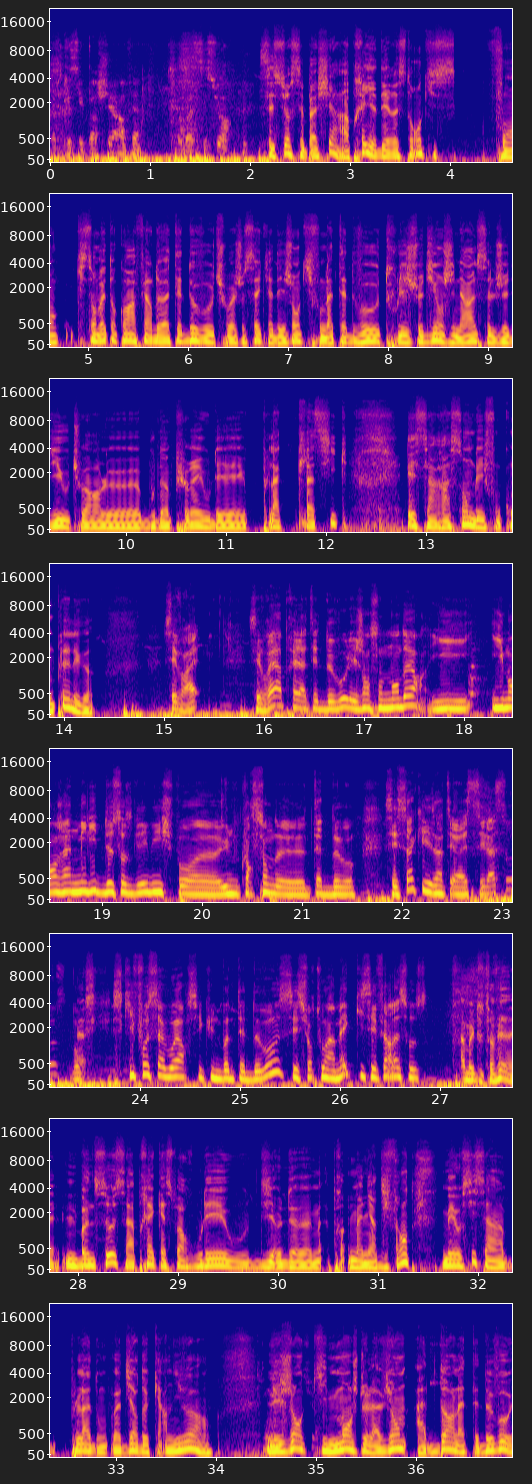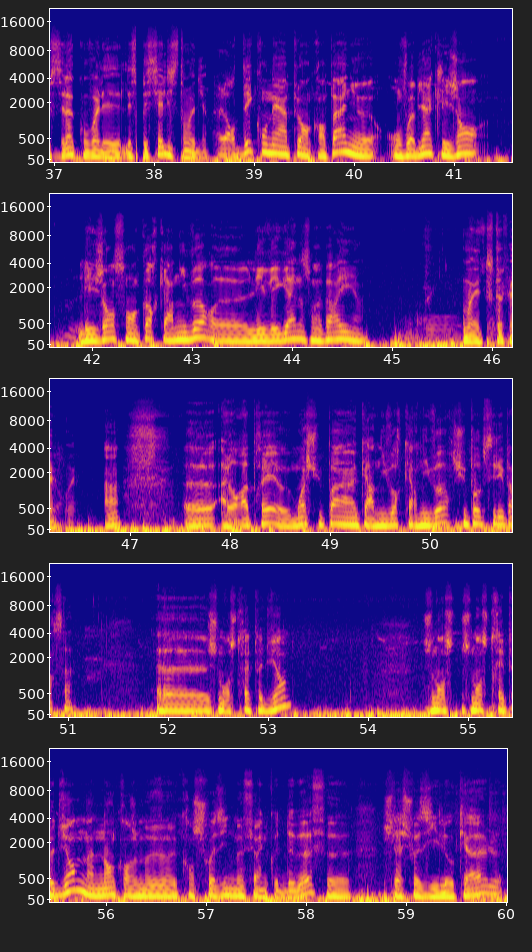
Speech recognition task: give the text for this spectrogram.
Parce que c'est pas cher à faire. c'est sûr. C'est sûr, c'est pas cher. Après, il y a des restaurants qui qui s'embêtent encore à faire de la tête de veau, tu vois. Je sais qu'il y a des gens qui font de la tête de veau tous les jeudis. En général, c'est le jeudi où tu vas avoir le boudin puré ou des plats classiques. Et ça rassemble et ils font complet, les gars. C'est vrai. C'est vrai, après la tête de veau, les gens sont demandeurs. Ils, ils mangent un demi-litre de sauce gribiche pour euh, une portion de tête de veau. C'est ça qui les intéresse, c'est la sauce. Donc ce- qu'il faut savoir, c'est qu'une bonne tête de veau, c'est surtout un mec qui sait faire la sauce. Ah mais tout à fait, une bonne sauce, après qu'elle soit roulée ou de ma- de manière différente, mais aussi c'est un plat, donc, on va dire, de carnivore. les gens qui mangent de la viande adorent la tête de veau, et c'est là qu'on voit les, les spécialistes, on va dire. Alors dès qu'on est un peu en campagne, euh, on voit bien que les gens, les gens sont encore carnivores. euh, les véganes sont à Paris. hein. Ouais, tout à fait. ouais. Hein Euh, alors après, euh, moi je suis pas un carnivore carnivore, je suis pas obsédé par ça. Euh, je mange très peu de viande. Je mange, je mange très peu de viande. Maintenant, quand je, me, quand je choisis de me faire une côte de bœuf, je la choisis locale,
